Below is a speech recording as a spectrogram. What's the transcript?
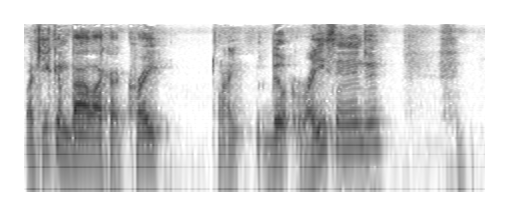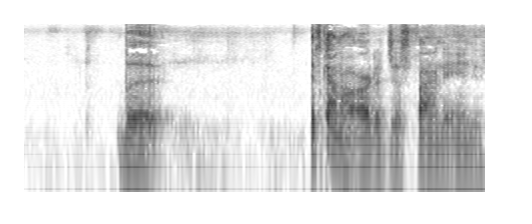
Like you can buy like a crate, like built racing engine, but it's kind of hard to just find the engine.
